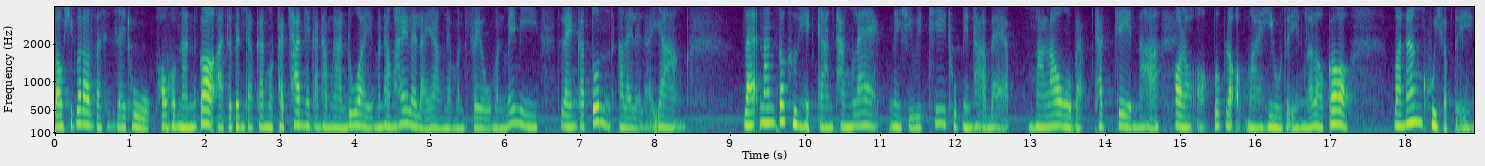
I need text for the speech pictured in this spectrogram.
เราคิดว่าเราตัดสินใจถูกเพราะผมนั้นก็อาจจะเป็นจากการหมดแพชชั่นในการทำงานด้วย มันทำให้หลาย ๆ อย่างเนี่ยมันเฟล มันไม่มีแรงกระตุ้นอะไรหลาย ๆ อย่าง และนั่นก็คือเหตุการณ์ครั้งแรกในชีวิตที่ถูกนินทาแบบมาเล่าแบบชัดเจนนะคะ พอเราออกปุ๊บเราออกมาฮิลตัวเอง แล้วเราก็มานั่งคุยกับตัวเอง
